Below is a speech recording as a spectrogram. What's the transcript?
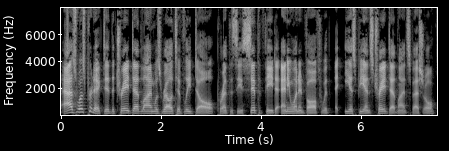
as was predicted, the trade deadline was relatively dull, parentheses, sympathy to anyone involved with ESPN's trade deadline special.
